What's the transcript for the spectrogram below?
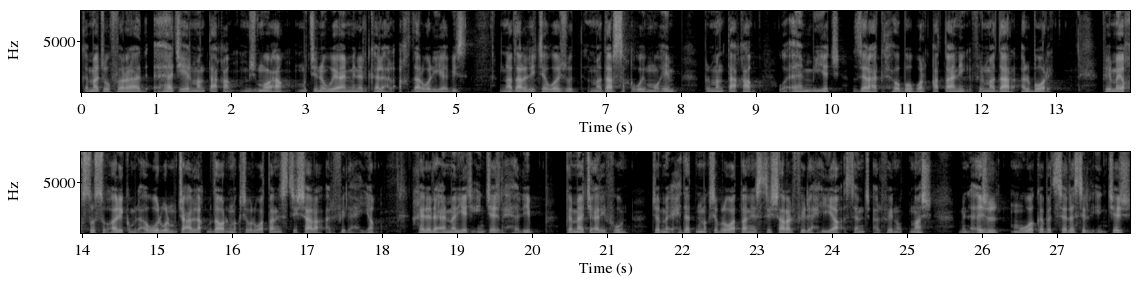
كما توفر هذه المنطقة مجموعة متنوعة من الكلاء الأخضر واليابس نظرا لتواجد مدار سقوي مهم بالمنطقة وأهمية زراعة الحبوب والقطاني في المدار البوري. فيما يخص سؤالكم الأول والمتعلق بدور المكتب الوطني للاستشارة الفلاحية خلال عملية إنتاج الحليب كما تعرفون تم إحداث المكتب الوطني للاستشارة الفلاحية سنة 2012 من أجل مواكبة سلاسل الإنتاج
